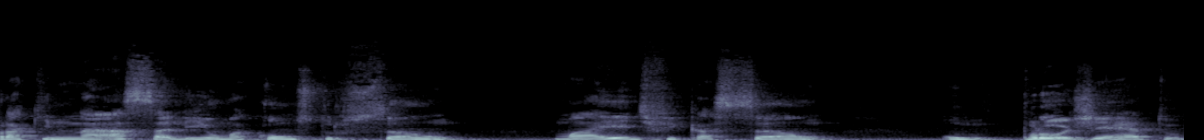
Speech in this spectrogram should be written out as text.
para que nasça ali uma construção, uma edificação, um projeto,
